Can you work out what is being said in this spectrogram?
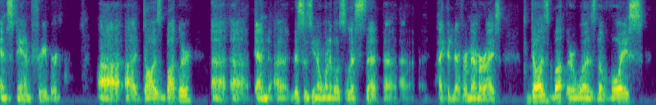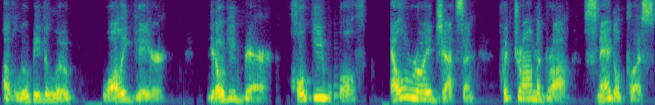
and Stan Freberg. Uh, uh, Daws Butler, uh, uh, and uh, this is you know one of those lists that I could never memorize. Daws Butler was the voice of Loopy de Loop, Wally Gator, Yogi Bear, Hokey Wolf, Elroy Jetson, Quick Draw McGraw, Snagglepuss,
